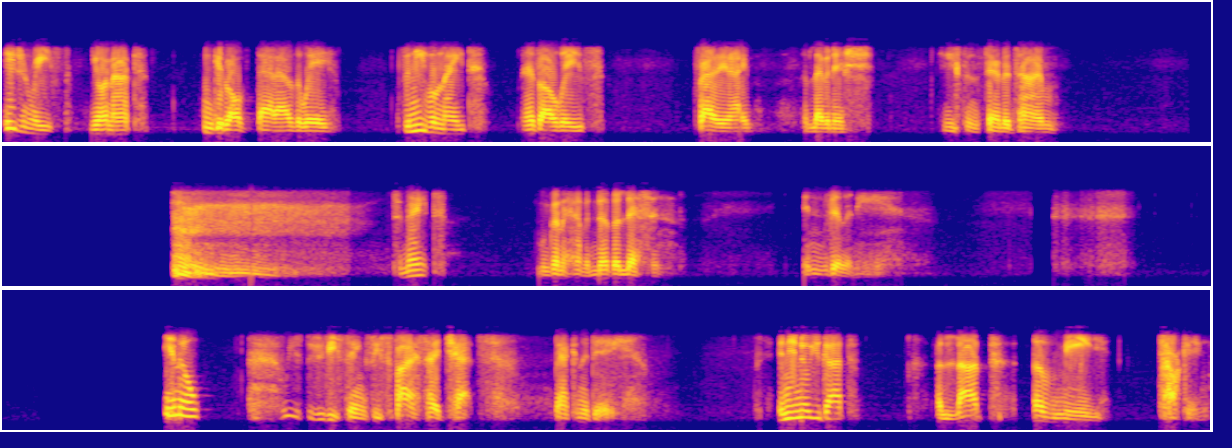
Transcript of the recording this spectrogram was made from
Agent Wraith. You're not. Get all that out of the way. It's an evil night, as always. Friday night, 11 ish, Eastern Standard Time. Tonight, we're going to have another lesson in villainy. You know, we used to do these things, these fireside chats, back in the day. And you know, you got a lot of me talking.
